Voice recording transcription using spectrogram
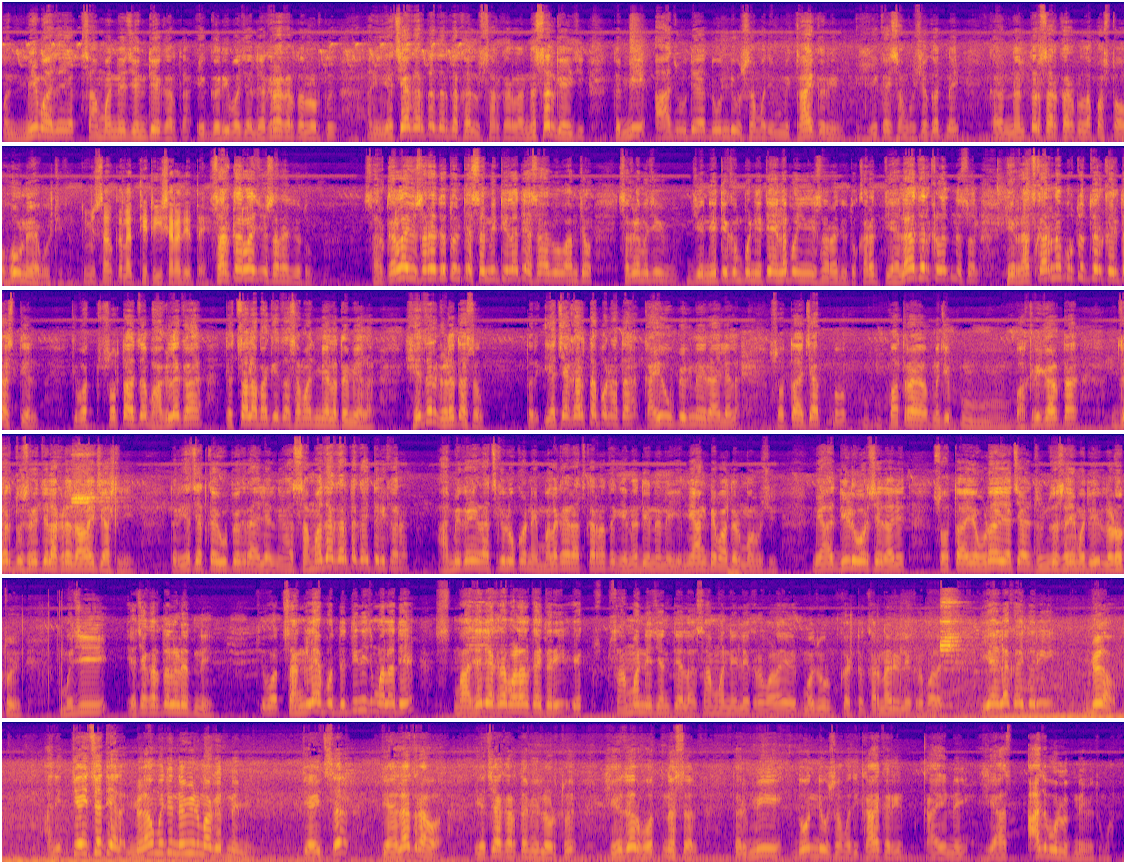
पण मी माझ्या एक सामान्य जनतेकरता एक गरिबाच्या लेकराकरता लढतोय आणि याच्याकरता जर दखल सरकारला नसेल घ्यायची तर मी आज उद्या दोन दिवसामध्ये मी काय करीन हे काही सांगू शकत नाही कारण नंतर सरकारला पस्तावा होऊ नये या गोष्टीचा. तुम्ही सरकारला थेट इशारा देत आहे सरकारलाच विसरायला देतो सरकारला विसरायला देतो आणि त्या समितीला त्या आमच्या सगळ्या म्हणजे जे नेते कंपनी आहे त्यांना पण इशारा देतो. कारण त्याला जर कळत नसेल हे राजकारणापुरतंच जर करीत असतील किंवा स्वतःचं भागलं का तर चला बाकीचा समाज मेला तर मेला. हे जर घडत असेल तर याच्याकरता पण आता काही उपयोग नाही राहिलेला. स्वतःच्या पात्रा म्हणजे भाकरीकरता जर दुसऱ्याची लाकडं जाळायची असली तर याच्यात काही उपयोग राहिलेला नाही. आज समाजाकरता काहीतरी करा. आम्ही काही राजकीय लोक नाही. मला काही राजकारणाचं घेणं देणं नाही आहे मी अंगठेबादर माणूस आहे. मी आज दीड वर्षे झालेत स्वतः एवढं याच्या झुंजशाहीमध्ये आहे म्हणजे याच्याकरता लढत नाही. किंवा चांगल्या पद्धतीनेच मला ते माझ्या लेकरा बाळाला काहीतरी एक सामान्य जनतेला सामान्य लेकरं बाळा मजूर कष्ट करणारी लेकरं बाळा यायला काहीतरी मिळावं. आणि त्याचं त्याला मिळावं म्हणजे नवीन मागत नाही मी. त्याचं त्यालाच राहावा. याच्याकरता मी लढतो हे जर होत नसेल तर मी दोन दिवसामध्ये काय करीन काय नाही हे आज आज बोलत नाही मी तुम्हाला.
